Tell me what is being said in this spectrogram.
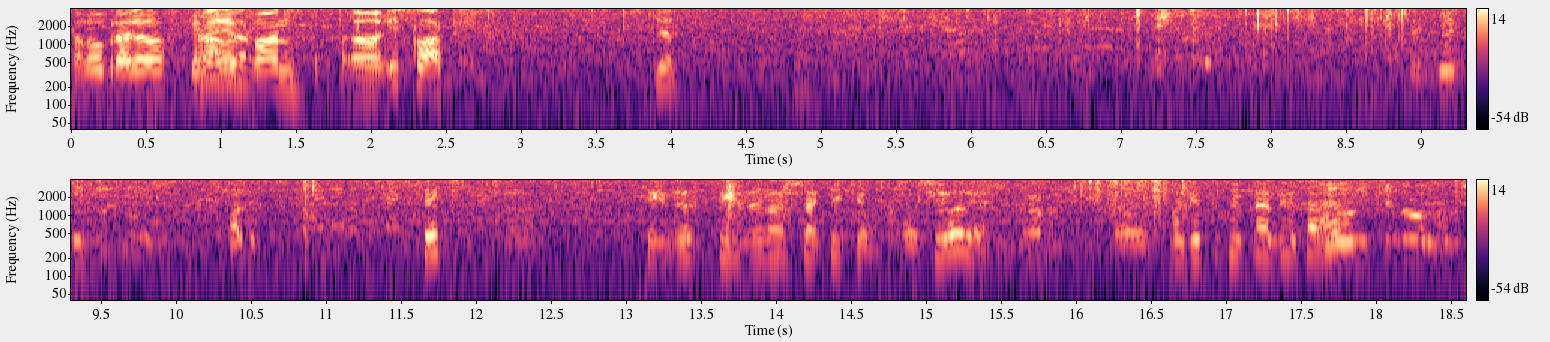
Hello, brother. Can I have one uh, Islak? Yes. Tek. 8'de, 8'den aşağı kek yok. O şey var ya. Ya o spagetti kekler diyorsan ya. 12 yıldır olmamış.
